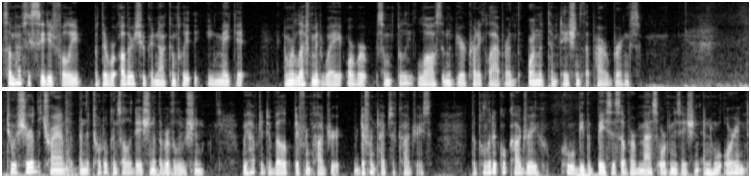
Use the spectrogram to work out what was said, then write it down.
some have succeeded fully, but there were others who could not completely make it and were left midway or were simply lost in the bureaucratic labyrinth or in the temptations that power brings. To assure the triumph and the total consolidation of the revolution, we have to develop different cadre, different types of cadres. The political cadre who will be the basis of our mass organization and who orient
